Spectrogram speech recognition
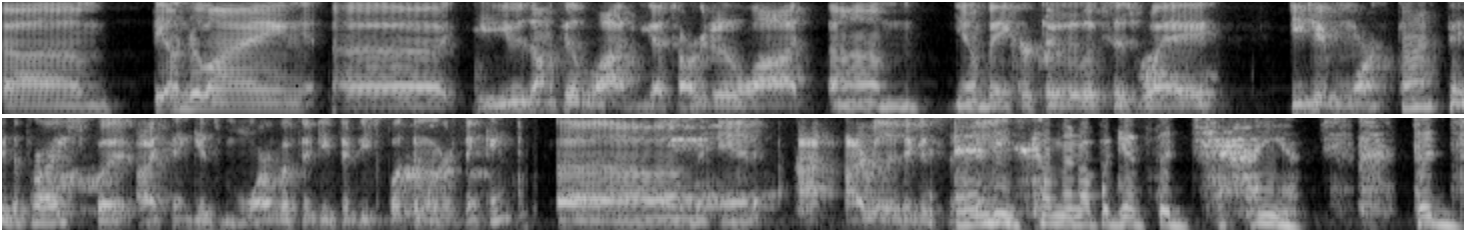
Um, the underlying, uh, he was on the field a lot. He got targeted a lot. Um, you know, Baker clearly looks his way. DJ Moore kind of paid the price, but I think it's more of a 50 50 split than we were thinking. Um, and I, I really think it's the And same. he's coming up against the Giants. The Giants.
